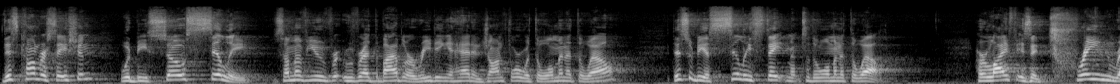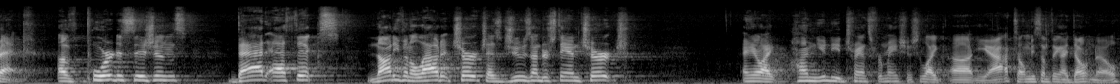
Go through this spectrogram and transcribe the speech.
This conversation would be so silly. Some of you who've read the Bible are reading ahead in John 4 with the woman at the well. This would be a silly statement to the woman at the well. Her life is a train wreck of poor decisions, bad ethics, not even allowed at church as Jews understand church. And you're like, hun, you need transformation. She's like, uh, yeah, tell me something I don't know.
